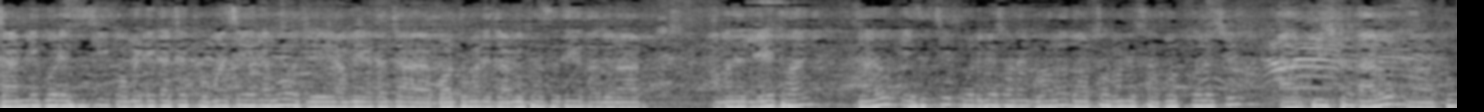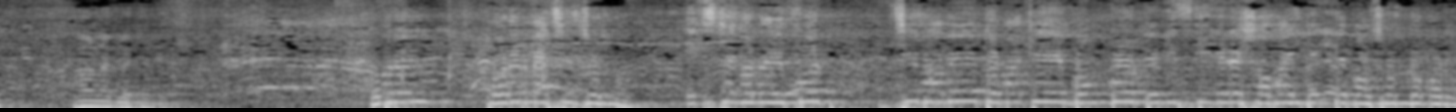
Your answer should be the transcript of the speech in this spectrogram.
জার্নি করে এসেছি। কমিটির কাছে ক্ষমা চেয়ে নেব যে আমি একটা বর্তমানে জামি ফাঁসে থেকে তার জন্য আর আমাদের লেট হয়। যাই হোক এসেছি পরিবেশ অনেক ভালো দর্শক অনেক সাপোর্ট করেছে। আর পিচটা দারুণ খুব ভালো লাগল ওভারঅল পরের ম্যাচের জন্য। এক্সট্রা কোনো এফোর্ট যেভাবে তোমাকে বঙ্গ টেনিস ক্রিকেটে সবাই দেখতে পছন্দ করে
